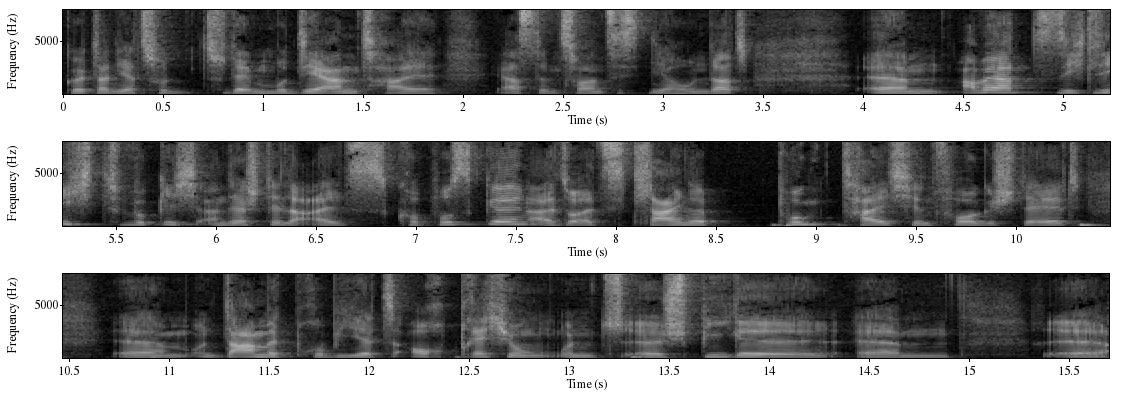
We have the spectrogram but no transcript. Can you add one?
gehört dann ja zu, zu dem modernen Teil erst im 20. Jahrhundert. Ähm, aber er hat sich Licht wirklich an der Stelle als Korpuskeln, also als kleine Punktteilchen vorgestellt ähm, und damit probiert, auch Brechung und äh, Spiegel. Ähm, äh,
